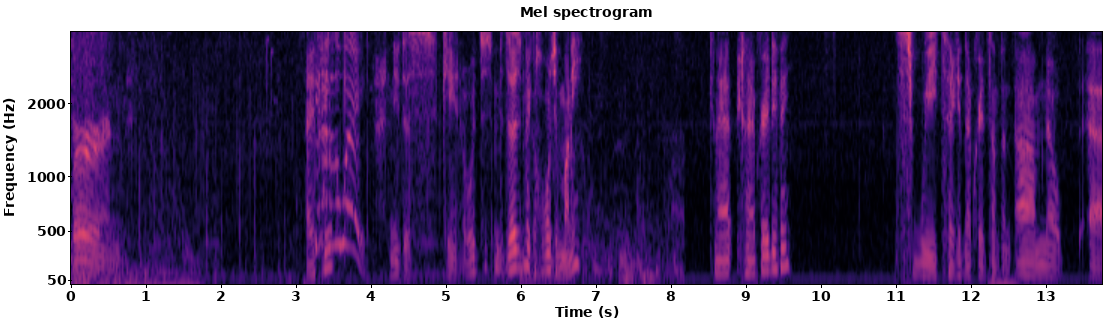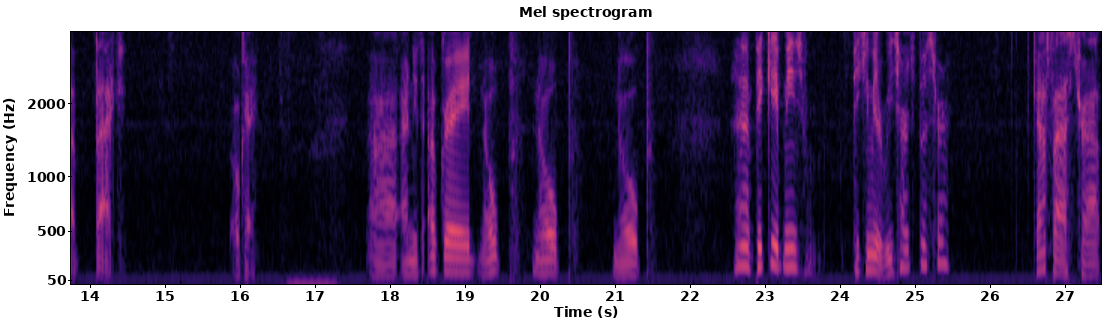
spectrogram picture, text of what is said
Burn. I Get think out of the way. I need to scan. What just did I just make a whole bunch of money? Can I can I upgrade anything? Sweet, I can upgrade something. Um, no, uh, back. Okay. Uh, I need to upgrade. Nope, nope, nope. Uh, PK means picking me a recharge booster. Got a fast trap.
